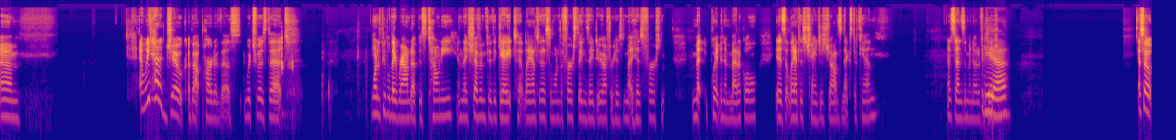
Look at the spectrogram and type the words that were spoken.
Um and we'd had a joke about part of this which was that one of the people they round up is Tony, and they shove him through the gate to Atlantis. And one of the first things they do after his his first appointment in medical is Atlantis changes John's next of kin and sends him a notification. Yeah. And so,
